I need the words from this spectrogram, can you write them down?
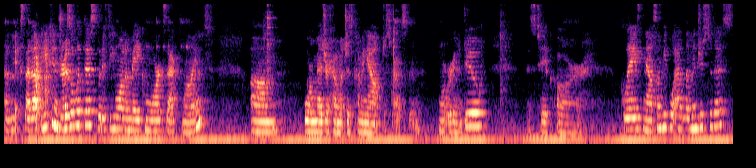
I've mixed that up. You can drizzle with this, but if you want to make more exact lines um, or measure how much is coming out, just grab a spoon. What we're going to do is take our glaze. Now, some people add lemon juice to this.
